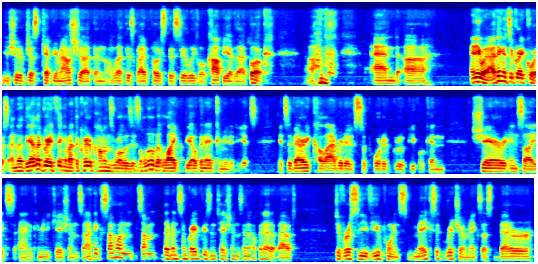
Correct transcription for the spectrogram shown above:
you should have just kept your mouth shut and let this guy post this illegal copy of that book." Um, and uh, anyway, I think it's a great course. And the, the, other great thing about the Creative Commons world is it's a little bit like the Open Ed community. It's it's a very collaborative, supportive group. People can share insights and communications. And I think someone, some there have been some great presentations in Open Ed about diversity of viewpoints makes it richer, makes us better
